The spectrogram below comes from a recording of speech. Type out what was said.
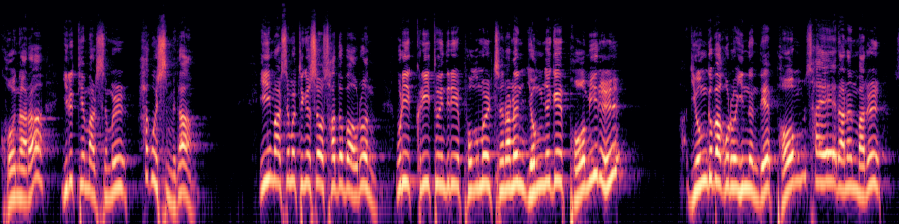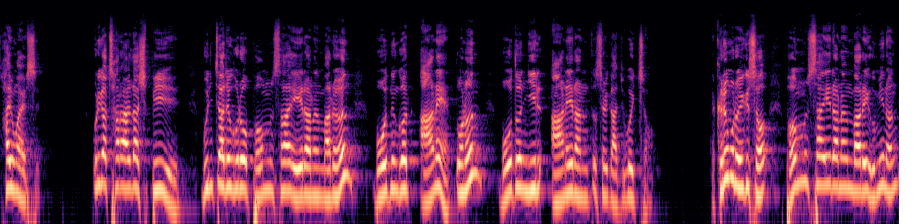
권하라 이렇게 말씀을 하고 있습니다. 이 말씀을 통해서 사도 바울은 우리 그리스도인들이 복음을 전하는 영역의 범위를 연급하고 있는데 범사회라는 말을 사용하였어요. 우리가 잘 알다시피 문자적으로 범사회라는 말은 모든 것 안에 또는 모든 일 안에라는 뜻을 가지고 있죠. 그러므로 여기서 범사회라는 말의 의미는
